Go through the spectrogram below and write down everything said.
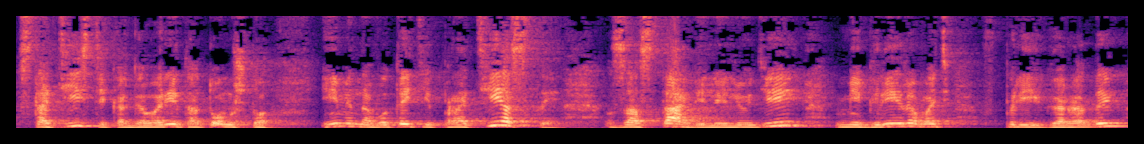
статистика говорит о том, что именно вот эти протесты заставили людей мигрировать в пригороды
